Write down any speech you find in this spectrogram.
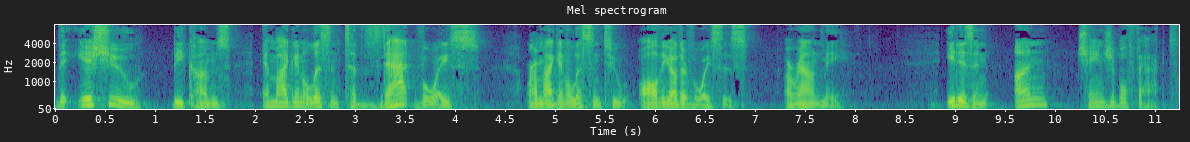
the issue becomes am I going to listen to that voice or am I going to listen to all the other voices around me? It is an unchangeable fact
